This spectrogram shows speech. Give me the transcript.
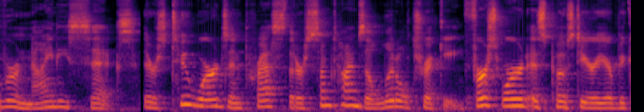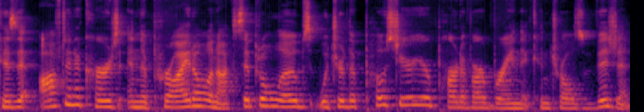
over 96. There's two words in PRES that are sometimes a little tricky. First word is posterior because it often occurs in the parietal and occipital lobes, which are the posterior part of our brain that controls vision.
